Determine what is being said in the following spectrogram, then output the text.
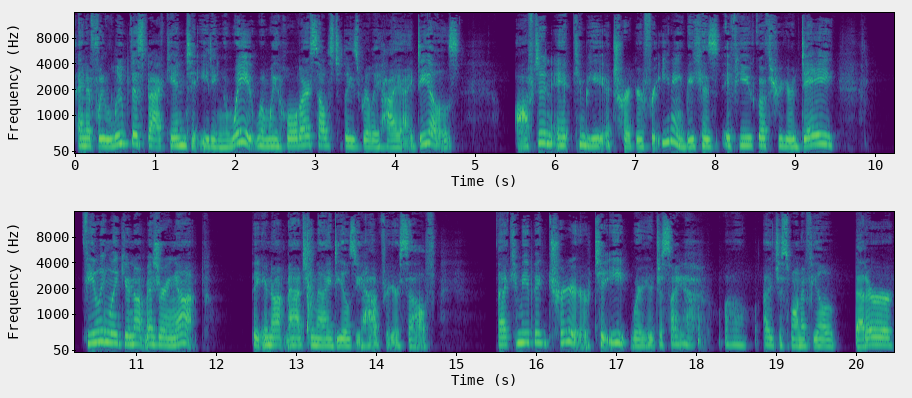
And if we loop this back into eating and weight, when we hold ourselves to these really high ideals, often it can be a trigger for eating because if you go through your day feeling like you're not measuring up, that you're not matching the ideals you have for yourself, that can be a big trigger to eat where you're just like, well, I just want to feel better.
